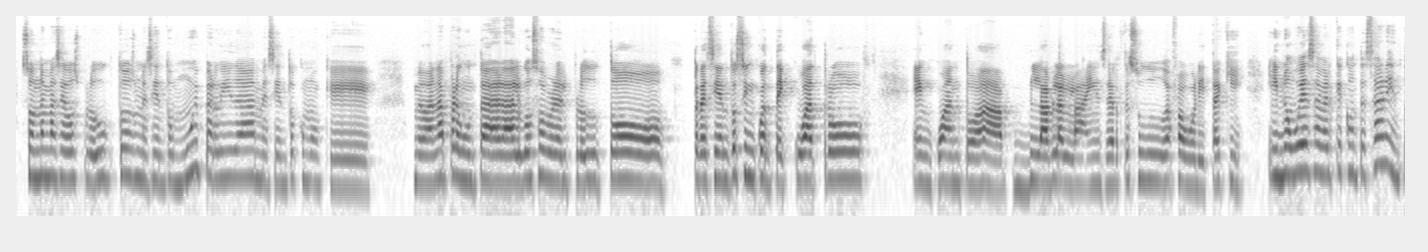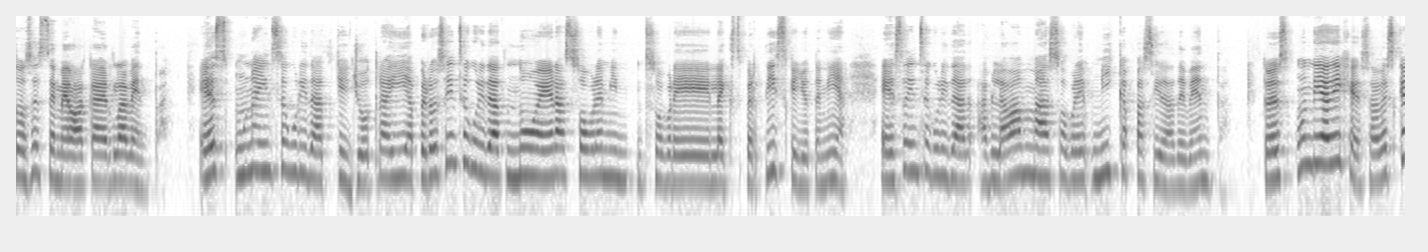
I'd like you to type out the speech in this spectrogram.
son demasiados productos, me siento muy perdida, me siento como que me van a preguntar algo sobre el producto 354 en cuanto a bla, bla, bla, inserte su duda favorita aquí y no voy a saber qué contestar y entonces se me va a caer la venta. Es una inseguridad que yo traía, pero esa inseguridad no era sobre, mi, sobre la expertise que yo tenía. Esa inseguridad hablaba más sobre mi capacidad de venta. Entonces, un día dije, ¿sabes qué?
